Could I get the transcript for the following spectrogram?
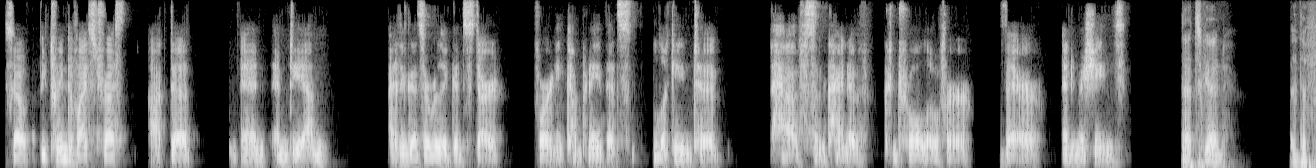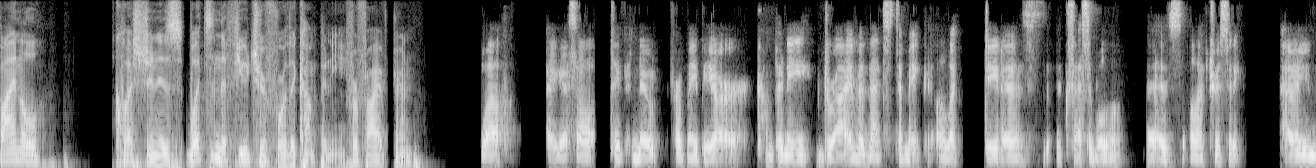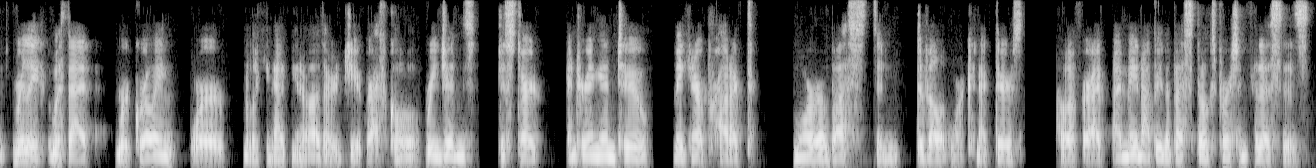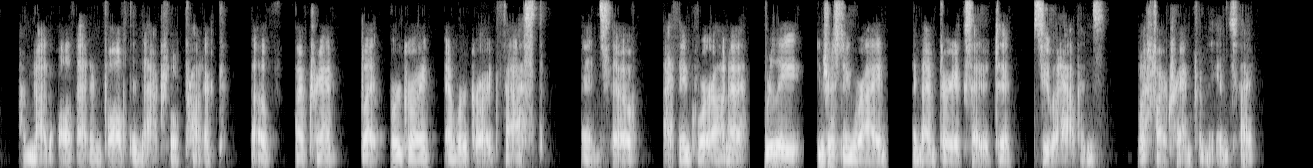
So between device trust, Okta and MDM. I think that's a really good start for any company that's looking to have some kind of control over their end machines. That's good. The final question is what's in the future for the company for Fivetran? Well, I guess I'll take a note from maybe our company drive, and that's to make elect- data as accessible as electricity. I mean, really, with that, we're growing. We're looking at you know other geographical regions to start entering into, making our product more robust and develop more connectors. However, I, I may not be the best spokesperson for this, as I'm not all that involved in the actual product of Fivetran, but we're growing and we're growing fast. And so I think we're on a really interesting ride, and I'm very excited to see what happens with Fivetran from the inside.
